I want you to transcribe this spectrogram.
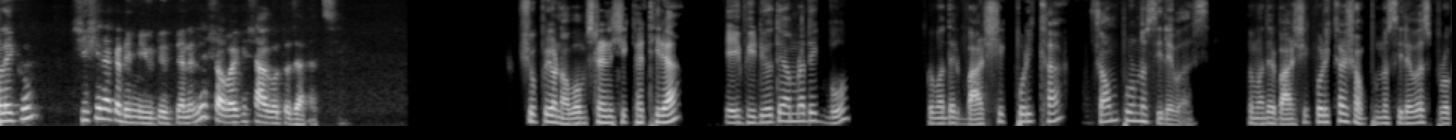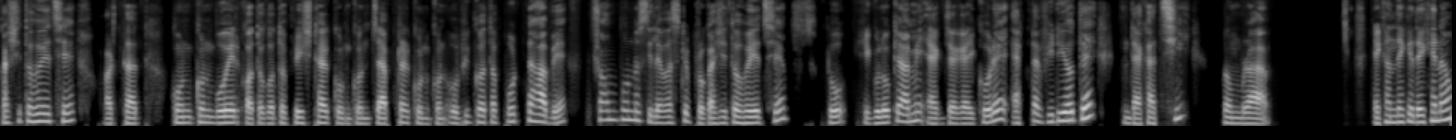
আলাইকুম, শিশির একাডেমি ইউটিউব চ্যানেলে সবাইকে স্বাগত জানাচ্ছি। সুপ্রিয় নবম শ্রেণির শিক্ষার্থীরা, এই ভিডিওতে আমরা দেখব তোমাদের বার্ষিক পরীক্ষা সম্পূর্ণ সিলেবাস। তোমাদের বার্ষিক পরীক্ষার সম্পূর্ণ সিলেবাস প্রকাশিত হয়েছে, অর্থাৎ কোন কোন বইয়ের কত কত পৃষ্ঠার, কোন কোন চ্যাপ্টার, কোন কোন অভিজ্ঞতা পড়তে হবে, সম্পূর্ণ সিলেবাসটি প্রকাশিত হয়েছে। তো এগুলোকে আমি এক জায়গায় করে একটা ভিডিওতে দেখাচ্ছি। তোমরা এখান থেকে দেখে নাও।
